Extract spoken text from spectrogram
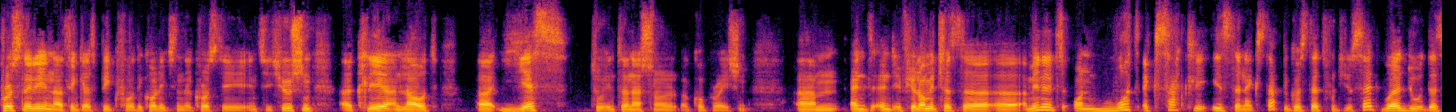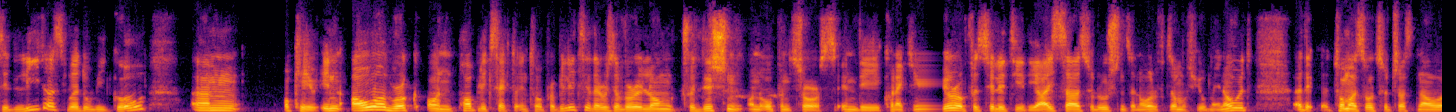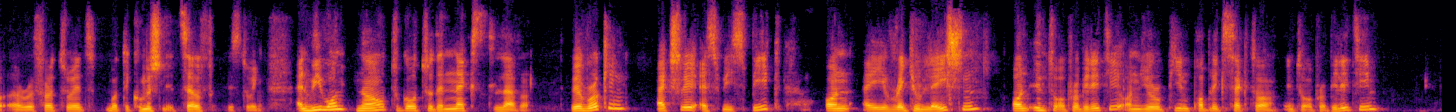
personally, and I think I speak for the colleagues in the, across the institution, uh, clear and loud uh, yes to international uh, cooperation. Um, and, and if you allow me just a, a, minute on what exactly is the next step, because that's what you said. Where do does it lead us? Where do we go? Um, okay, in our work on public sector interoperability, there is a very long tradition on open source in the Connecting Europe facility, the ISA solutions, and all of some of you may know it. Uh, the, Thomas also just now uh, referred to it, what the Commission itself is doing. And we want now to go to the next level. We're working actually as we speak on a regulation on interoperability, on European public sector interoperability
